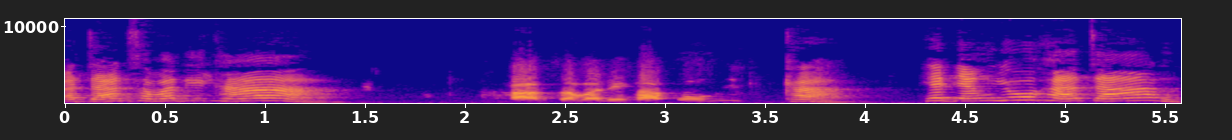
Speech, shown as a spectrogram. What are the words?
อาจารย์สวัสดีค่ะ ครับสวัสดีครับผมค่ะเฮ็ดหยังอยู่ค่ะอาจารย์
